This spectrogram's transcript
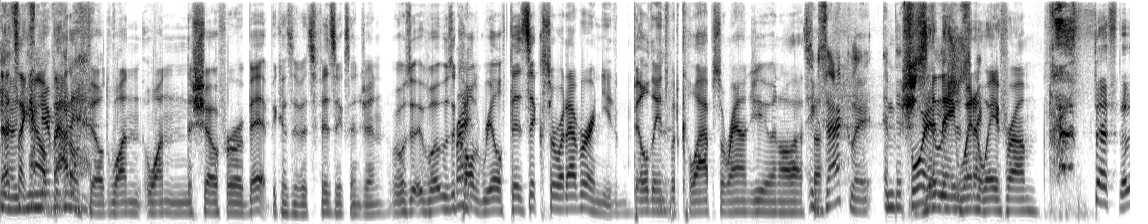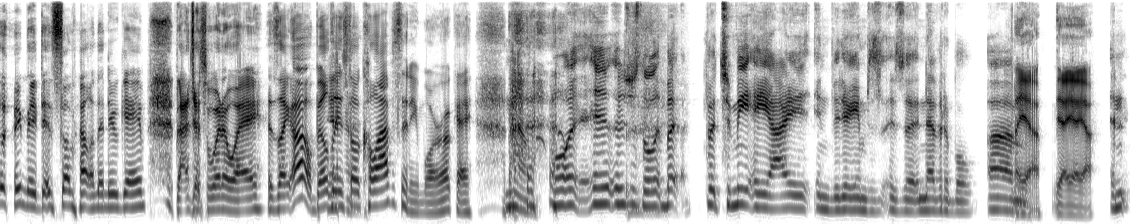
That's know, like how Battlefield won won the show for a bit because of its physics engine. What was it? What was it Right. called? Real physics or whatever, and you buildings would collapse around you and all that stuff. Exactly. And before then they went like- away from. That's another thing they did somehow in the new game. That just went away. It's like, oh, buildings Yeah. don't collapse anymore. Okay. no, well, it, it was just a but but to me, AI in video games is, is inevitable. Um, yeah, yeah, yeah, yeah. and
